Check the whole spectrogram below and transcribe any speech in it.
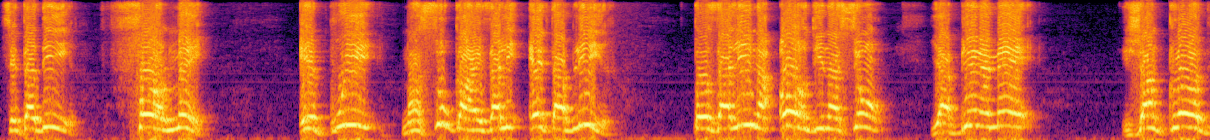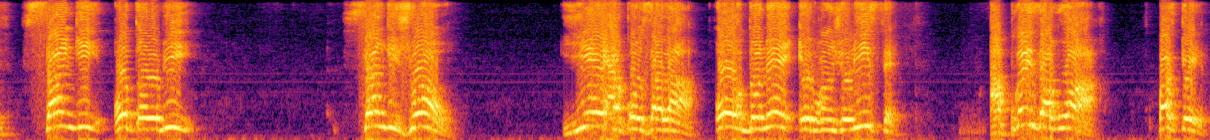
c'est-à-dire formé. Epuis na suka ezali établir tozali na ordination. Ya bien-aimé jean-claude sangi oyo tolobi sangi joao ye akozala ordonné évangéliste après avoir parce que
